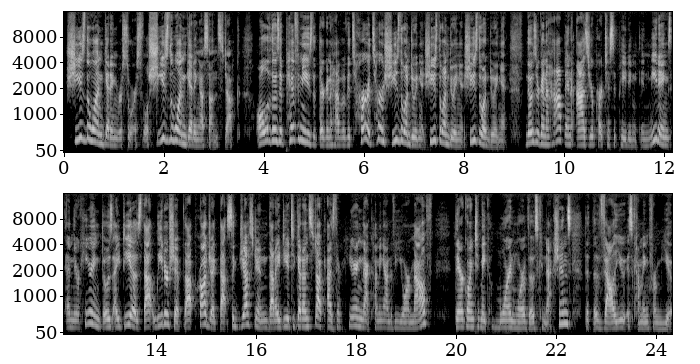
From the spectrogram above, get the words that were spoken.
She's the one getting resourceful. She's the one getting us unstuck. All of those epiphanies that they're going to have of it's her, it's her, she's the one doing it, she's the one doing it, she's the one doing it. Those are going to happen as you're participating in meetings and they're hearing those ideas, that leadership, that project, that suggestion, that idea to get unstuck as they're hearing that coming out of your mouth they're going to make more and more of those connections that the value is coming from you.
